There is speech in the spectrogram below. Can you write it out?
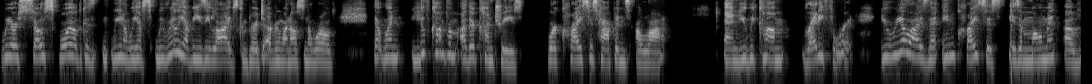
we are so spoiled because you know we have we really have easy lives compared to everyone else in the world that when you've come from other countries where crisis happens a lot and you become ready for it you realize that in crisis is a moment of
